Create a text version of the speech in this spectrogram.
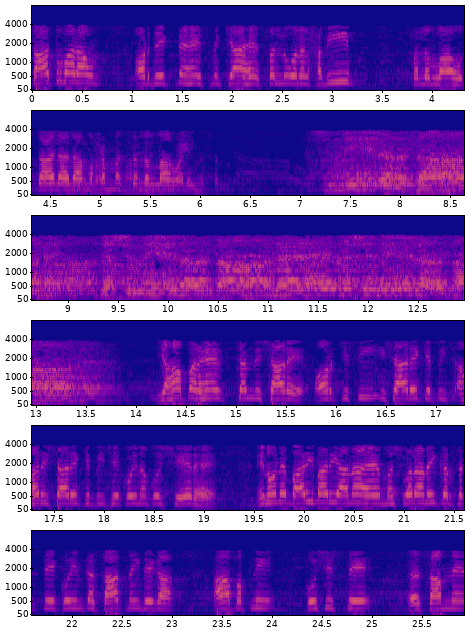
ساتواں راؤنڈ اور دیکھتے ہیں اس میں کیا ہے۔ سلو الحبیب صلی اللہ تعالی علی محمد صلی اللہ علیہ وسلم۔ یہاں پر ہیں چند اشارے اور کسی اشارے کے پیچھے ہر اشارے کے پیچھے کوئی نہ کوئی شیر ہے۔ انہوں نے باری باری آنا ہے مشورہ نہیں کر سکتے کوئی ان کا ساتھ نہیں دے گا۔ آپ اپنی کوشش سے سامنے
